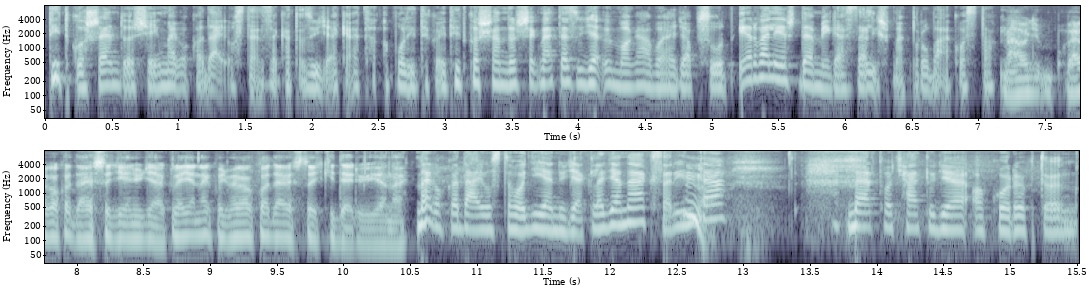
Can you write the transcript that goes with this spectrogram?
titkos rendőrség megakadályozta ezeket az ügyeket, a politikai titkos rendőrség, mert hát ez ugye önmagában egy abszurd érvelés, de még ezzel is megpróbálkoztak. Na, hogy megakadályozta, hogy ilyen ügyek legyenek, vagy megakadályozta, hogy kiderüljenek? Megakadályozta, hogy ilyen ügyek legyenek, szerintem. No mert hogy hát ugye akkor rögtön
